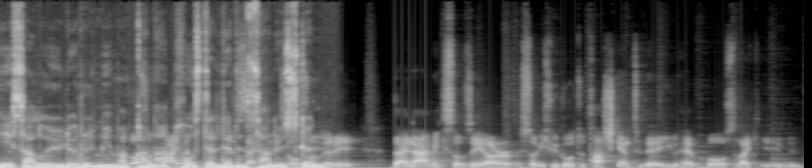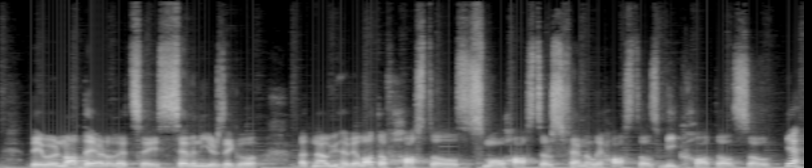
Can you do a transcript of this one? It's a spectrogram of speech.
Эс алуу үйлөрү мейманкана хостелдердин саны өскөн dynamic. So they are so if you go to tashkent today you have both like they were not there let's say seven years ago but now you have a lot of hostels small hostels family hostels big hotels. So yeah.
